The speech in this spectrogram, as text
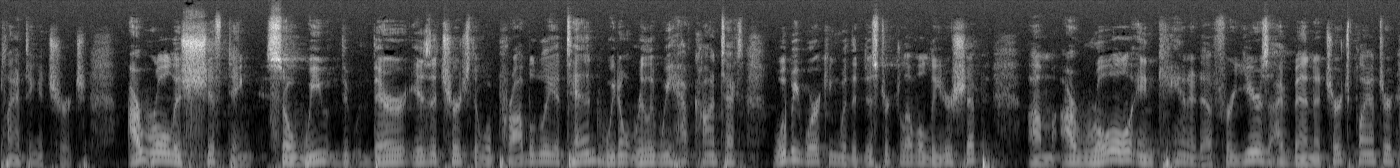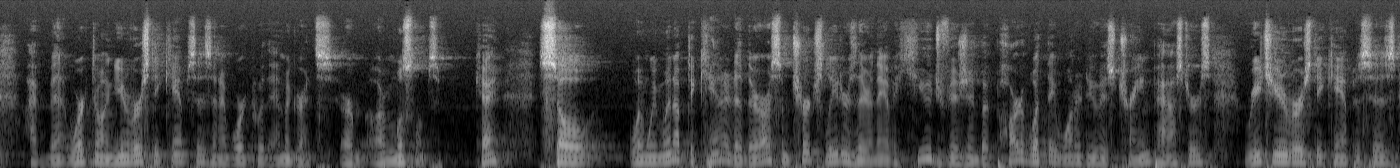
planting a church? Our role is shifting. So we th- there is a church that will probably attend. We don't really. We have contacts. We'll be working with the district level leadership. Um, our role in Canada for years, I've been a church planter. I've been worked on university campuses, and I've worked with immigrants or, or Muslims. Okay, so when we went up to Canada, there are some church leaders there and they have a huge vision, but part of what they want to do is train pastors, reach university campuses,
